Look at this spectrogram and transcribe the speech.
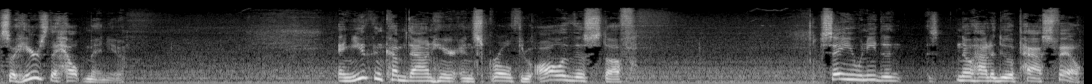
So here's the help menu. And you can come down here and scroll through all of this stuff. Say you need to know how to do a pass fail.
